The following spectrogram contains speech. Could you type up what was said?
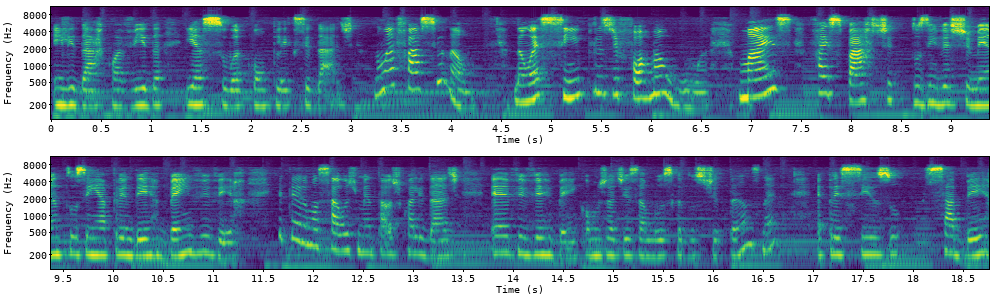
em lidar com a vida e a sua complexidade. Não é fácil, não. Não é simples de forma alguma, mas faz parte dos investimentos em aprender bem viver. E ter uma saúde mental de qualidade é viver bem, como já diz a música dos Titãs, né? É preciso saber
